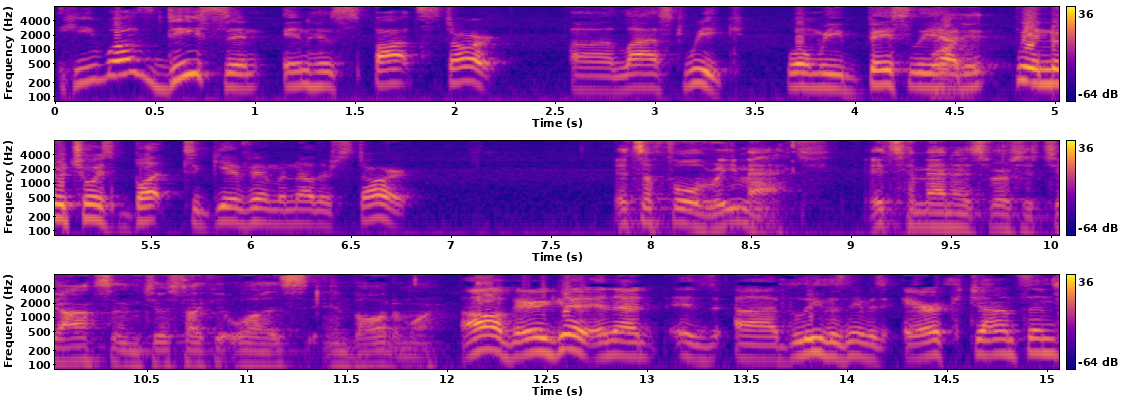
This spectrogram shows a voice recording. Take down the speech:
he was decent in his spot start uh, last week when we basically had it- we had no choice but to give him another start. It's a full rematch. It's Jimenez versus Johnson, just like it was in Baltimore. Oh, very good. And that is, uh, I believe his name is Erik Johnson,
